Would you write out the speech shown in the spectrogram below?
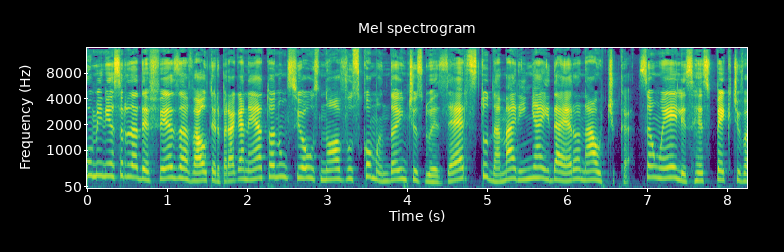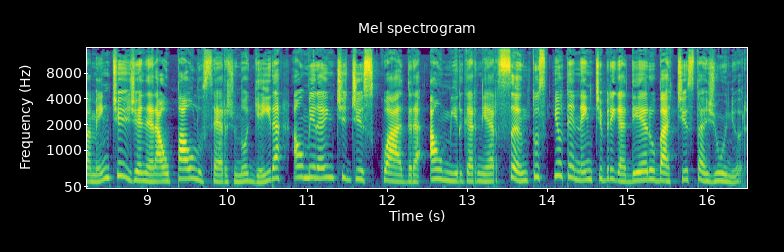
O ministro da Defesa, Walter Braga Neto, anunciou os novos comandantes do Exército, da Marinha e da Aeronáutica. São eles, respectivamente, General Paulo Sérgio Nogueira, Almirante de Esquadra Almir Garnier Santos e o Tenente Brigadeiro Batista Júnior.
